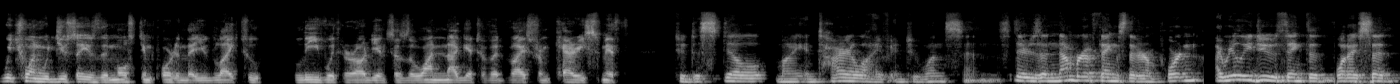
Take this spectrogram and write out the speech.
which one would you say is the most important that you'd like to leave with our audience as the one nugget of advice from Carey Smith? To distill my entire life into one sentence. There's a number of things that are important. I really do think that what I said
